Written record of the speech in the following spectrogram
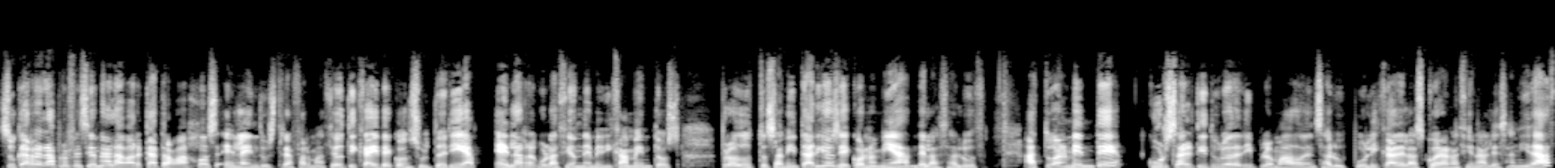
Su carrera profesional abarca trabajos en la industria farmacéutica y de consultoría en la regulación de medicamentos, productos sanitarios y economía de la salud. Actualmente cursa el título de Diplomado en Salud Pública de la Escuela Nacional de Sanidad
